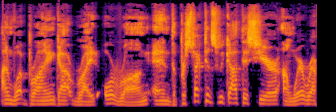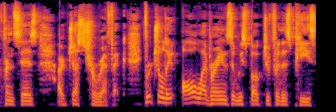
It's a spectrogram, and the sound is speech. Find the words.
on what Brian got right or wrong. And the perspectives we got this year on where references are just terrific. Virtually all librarians that we spoke to for this piece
